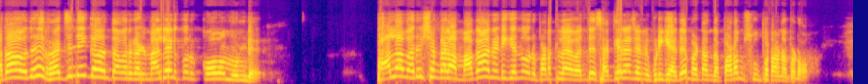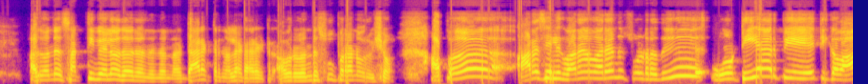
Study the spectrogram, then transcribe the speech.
அதாவது ரஜினிகாந்த் அவர்கள் மேல எனக்கு ஒரு கோபம் உண்டு. பல வருஷங்களா மகா நடிகர்னு ஒரு படத்துல வந்து சத்யராஜ் எனக்கு பிடிக்காது பட் அந்த படம் சூப்பரான படம். அது வந்து சக்தி வேலோ டேரக்டர் நல்ல டேரக்டர் அவர் வந்து சூப்பரான ஒரு விஷயம். அப்ப அரசியலுக்கு வரேன் வரேன்னு சொல்றது உன் டிஆர்பியை ஏத்திக்கவா?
